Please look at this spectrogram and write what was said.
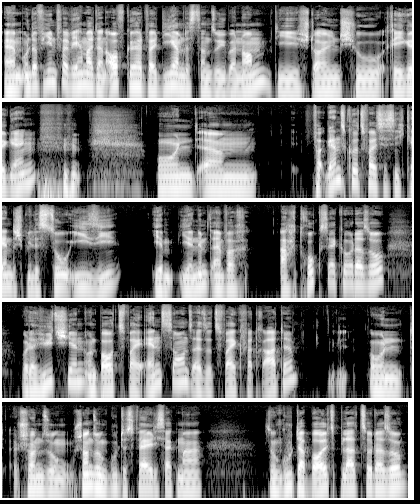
Ähm, und auf jeden Fall, wir haben halt dann aufgehört, weil die haben das dann so übernommen, die Stollenschuh-Regelgang. und ähm, ganz kurz, falls ihr es nicht kennt, das Spiel ist so easy. Ihr, ihr nehmt einfach acht Rucksäcke oder so oder Hütchen und baut zwei Endzones, also zwei Quadrate. Und schon so, schon so ein gutes Feld, ich sag mal, so ein guter Bolzplatz oder so.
